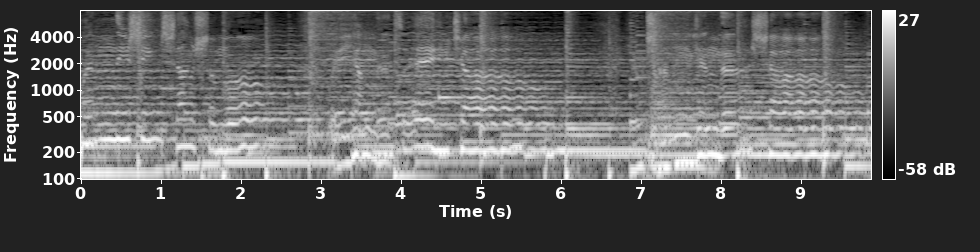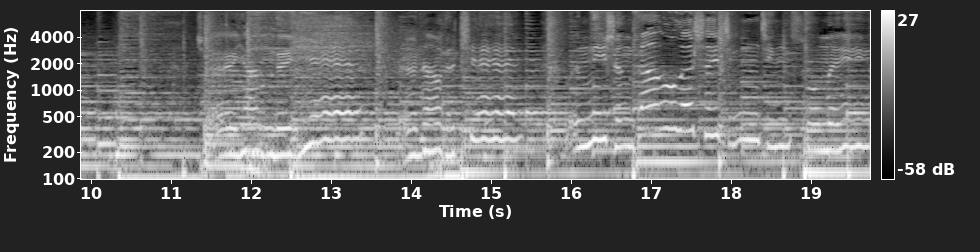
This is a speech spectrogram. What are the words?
问你心想什么，微扬的嘴角，有强颜的笑，这样的夜。闹的街，问你想到了谁，紧紧锁眉。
